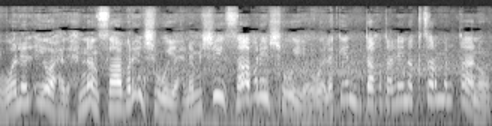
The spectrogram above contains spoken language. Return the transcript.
ولا لأي واحد. حنا صابرين شوية حنا ماشي صابرين شوية ولكن الضغط علينا أكثر من القانون.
